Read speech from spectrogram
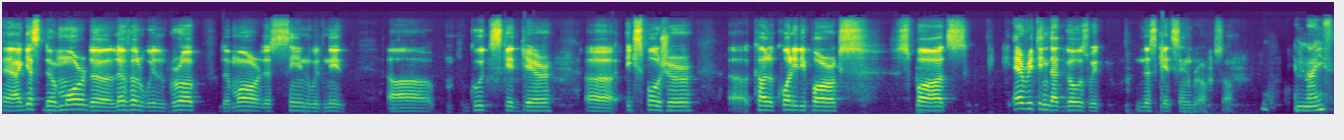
yeah, I guess the more the level will grow up, the more the scene will need uh, good skate gear, uh, exposure, uh, quality parks, spots, everything that goes with the skate scene, bro. So nice.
